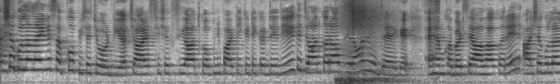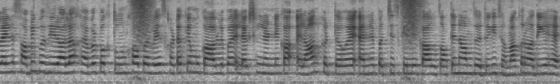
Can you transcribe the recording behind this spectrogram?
ने सबको पीछे छोड़ दिया। चार ऐसी शख्सियात को अपनी पार्टी के टिकट दे दिए कि जानकर आप हैरान रह जाएँगे। अहम खबर से आगाह करें, आयशा गुलाई ने सबक वजी अला खैबर पख्तूनख्वा परवेज खटक के मुकाबले पर इलेक्शन लड़ने का ऐलान करते हुए एन ए पच्चीस के लिए कागजात नामजदगी जमा करा दिए है।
